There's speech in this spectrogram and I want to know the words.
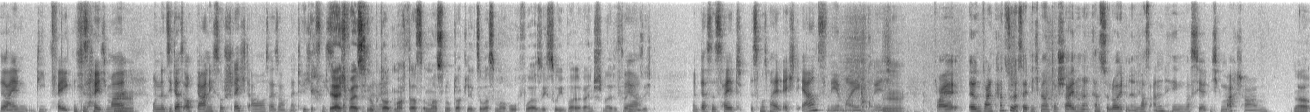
rein deepfaken, sag ich mal. Mhm. Und dann sieht das auch gar nicht so schlecht aus. Also natürlich jetzt nicht so. Ja, ich weiß, Snoop Dogg macht das immer. Snoop Dogg lädt sowas immer hoch, wo er sich so überall reinschneidet, sein ja. Gesicht. Und das ist halt, das muss man halt echt ernst nehmen eigentlich. Mhm. Weil irgendwann kannst du das halt nicht mehr unterscheiden und dann kannst du Leuten irgendwas anhängen, was sie halt nicht gemacht haben. Ja.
